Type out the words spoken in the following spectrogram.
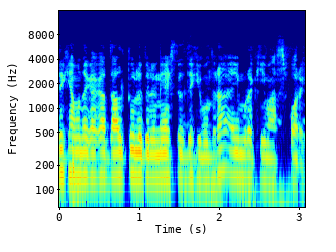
দেখি আমাদের কাকা জাল তুলে তুলে নিয়ে আসতে দেখি বন্ধুরা এই মোড়া কি মাছ পড়ে।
